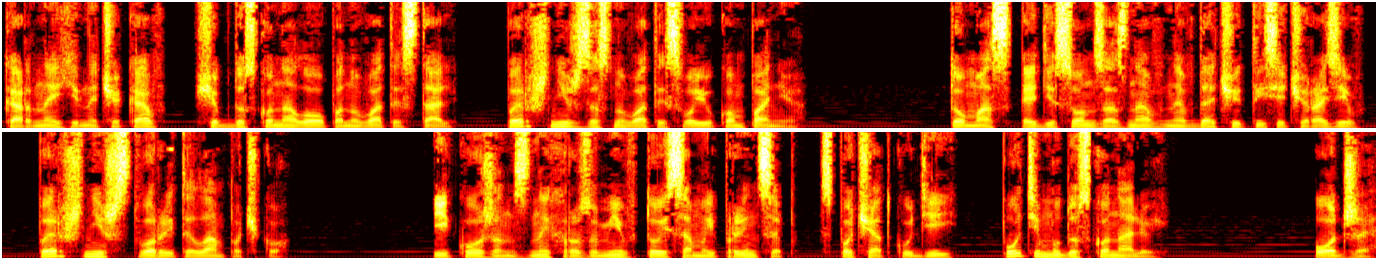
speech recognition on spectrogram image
Карнегі не чекав, щоб досконало опанувати сталь, перш ніж заснувати свою компанію. Томас Едісон зазнав невдачі тисячі разів, перш ніж створити лампочку. І кожен з них розумів той самий принцип спочатку дій, потім удосконалюй. Отже,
